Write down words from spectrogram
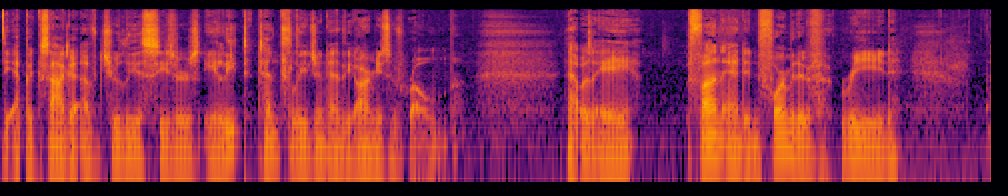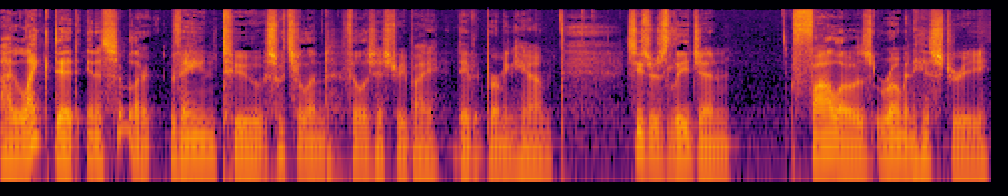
the epic saga of Julius Caesar's elite 10th Legion and the armies of Rome. That was a fun and informative read. I liked it in a similar vein to Switzerland Village History by David Birmingham. Caesar's Legion follows Roman history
